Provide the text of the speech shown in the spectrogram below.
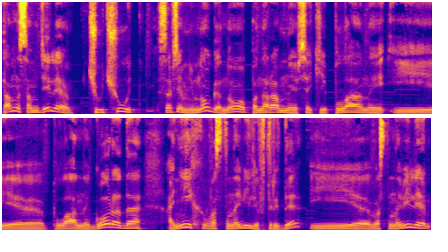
там на самом деле чуть-чуть, совсем немного, но панорамные всякие планы и планы города, они их восстановили в 3D и восстановили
